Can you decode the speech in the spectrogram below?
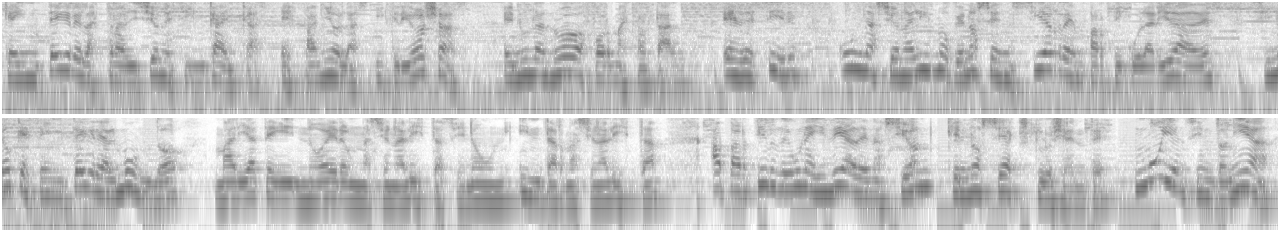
que integre las tradiciones incaicas españolas y criollas en una nueva forma estatal. Es decir, un nacionalismo que no se encierre en particularidades, sino que se integre al mundo, Mariátegui no era un nacionalista, sino un internacionalista, a partir de una idea de nación que no sea excluyente. Muy en sintonía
